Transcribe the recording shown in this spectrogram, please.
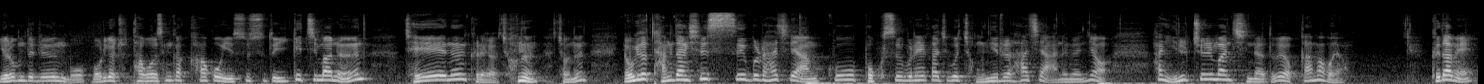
여러분들은 뭐 머리가 좋다고 생각하고 있을 수도 있겠지만은 쟤는 그래요. 저는 저는 여기서 당장 실습을 하지 않고 복습을 해 가지고 정리를 하지 않으면요 한 일주일만 지나도요 까먹어요. 그 다음에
